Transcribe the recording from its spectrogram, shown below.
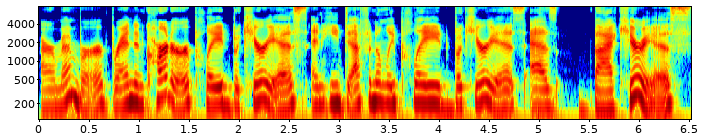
I remember Brandon Carter played Bacurius, and he definitely played Bacurius as Bacurious,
